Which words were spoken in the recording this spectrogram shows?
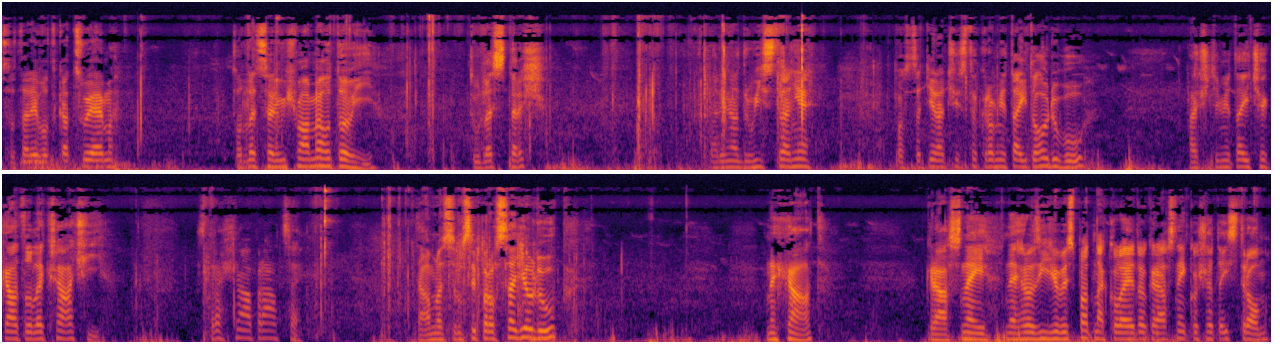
co tady odkacujem. Tohle celý už máme hotový. Tuhle strž. Tady na druhé straně podstatě na čisto kromě tady toho dubu. A ještě mě tady čeká tohle křáčí. Strašná práce. Tamhle jsem si prosadil dub. Nechat. Krásnej, nehrozí, že by spad na kole, je to krásný košatý strom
